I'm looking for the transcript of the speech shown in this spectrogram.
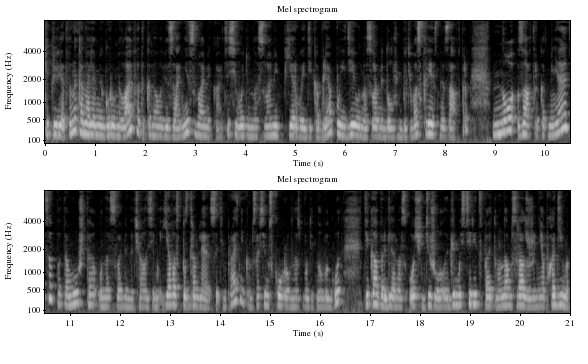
Девочки, привет! Вы на канале Амигуруми Life, это канал о вязании. С вами Катя. Сегодня у нас с вами 1 декабря. По идее, у нас с вами должен быть воскресный завтрак. Но завтрак отменяется, потому что у нас с вами начало зимы. Я вас поздравляю с этим праздником. Совсем скоро у нас будет Новый год. Декабрь для нас очень тяжелый для мастериц, поэтому нам сразу же необходимо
